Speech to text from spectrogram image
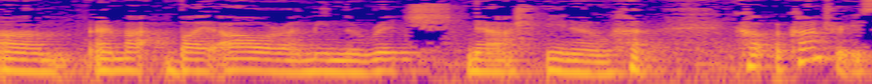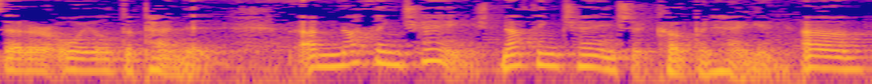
Um, and by, by, our, I mean the rich, you know, countries that are oil dependent. Um, nothing changed. Nothing changed at Copenhagen. Um,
